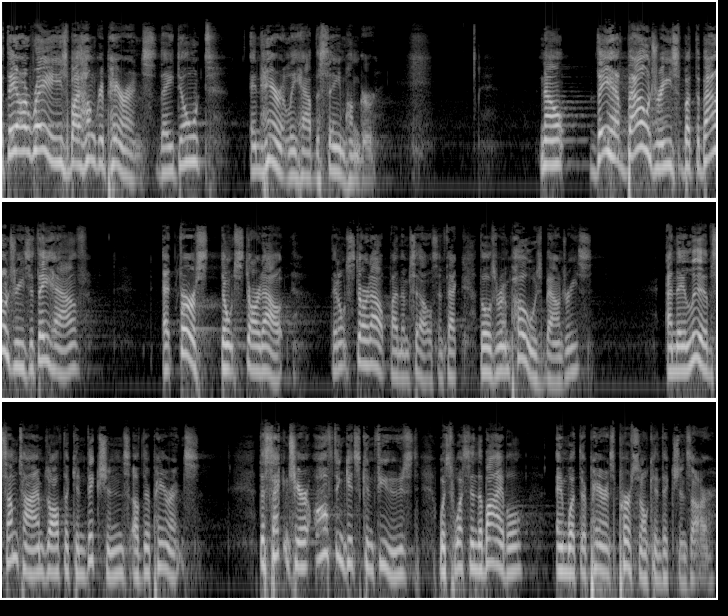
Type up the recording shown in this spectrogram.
But they are raised by hungry parents. They don't inherently have the same hunger. Now, they have boundaries, but the boundaries that they have at first don't start out. They don't start out by themselves. In fact, those are imposed boundaries. And they live sometimes off the convictions of their parents. The second chair often gets confused with what's in the Bible and what their parents' personal convictions are.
